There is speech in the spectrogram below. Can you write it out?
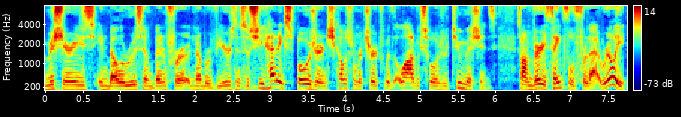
missionaries in belarus and have been for a number of years and so she had exposure and she comes from a church with a lot of exposure to missions so i'm very thankful for that really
